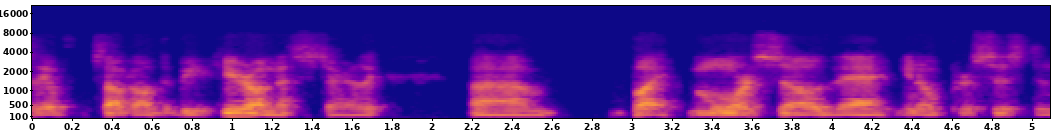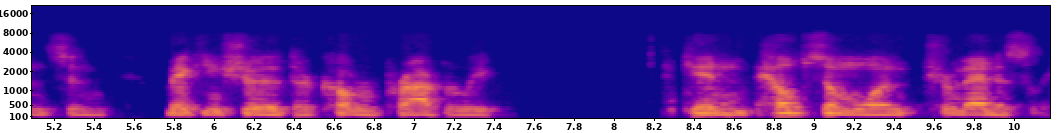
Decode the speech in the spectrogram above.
myself out to be a hero necessarily, um, but more so that you know persistence and making sure that they're covered properly can help someone tremendously.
